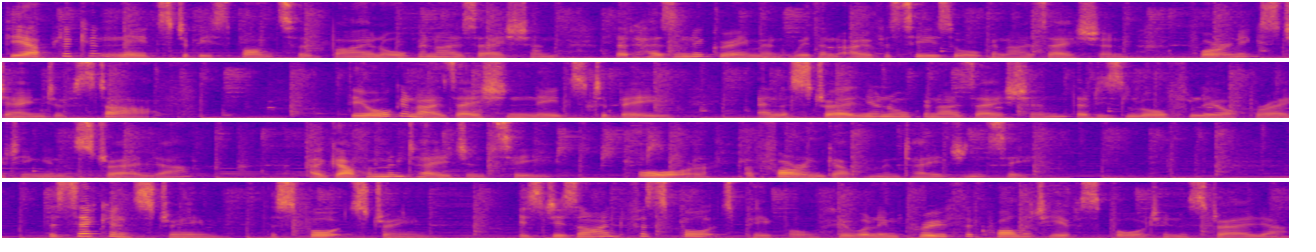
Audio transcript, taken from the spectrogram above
The applicant needs to be sponsored by an organisation that has an agreement with an overseas organisation for an exchange of staff. The organisation needs to be an Australian organisation that is lawfully operating in Australia a government agency or a foreign government agency. The second stream, the sports stream, is designed for sports people who will improve the quality of sport in Australia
